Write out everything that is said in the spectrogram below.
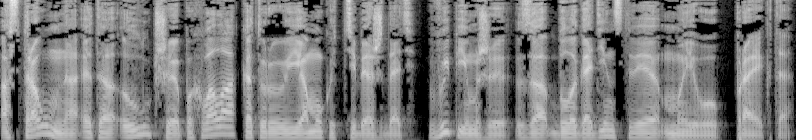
«Остроумно — это лучшая похвала, которую я мог от тебя ждать. Выпьем же за благоденствие моего проекта».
